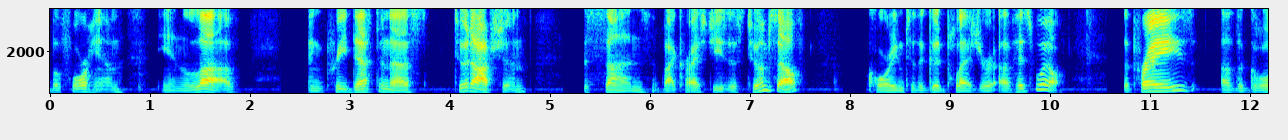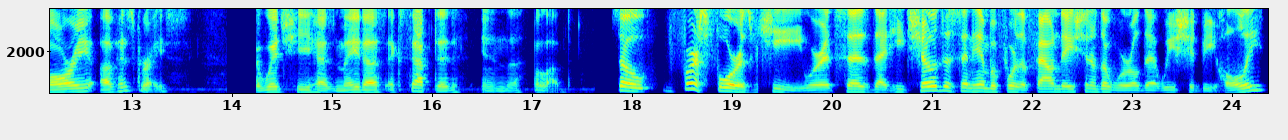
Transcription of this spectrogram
before him in love, having predestined us to adoption as sons by Christ Jesus to himself, according to the good pleasure of his will, the praise of the glory of his grace, by which he has made us accepted in the beloved. So, verse 4 is key, where it says that he chose us in him before the foundation of the world that we should be holy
